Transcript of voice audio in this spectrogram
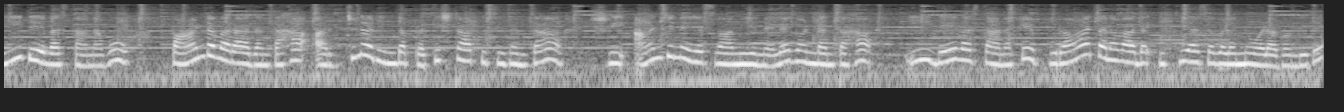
ಈ ದೇವಸ್ಥಾನವು ಪಾಂಡವರಾದಂತಹ ಅರ್ಜುನರಿಂದ ಪ್ರತಿಷ್ಠಾಪಿಸಿದಂತಹ ಶ್ರೀ ಆಂಜನೇಯ ಸ್ವಾಮಿಯು ನೆಲೆಗೊಂಡಂತಹ ಈ ದೇವಸ್ಥಾನಕ್ಕೆ ಪುರಾತನವಾದ ಇತಿಹಾಸಗಳನ್ನು ಒಳಗೊಂಡಿದೆ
